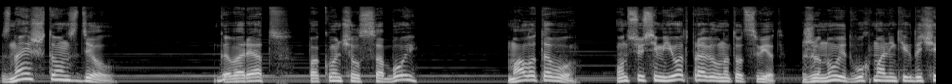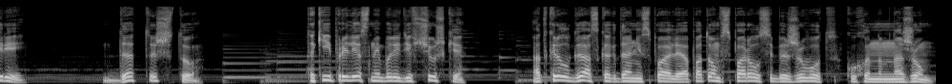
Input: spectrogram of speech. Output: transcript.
Знаешь, что он сделал?» «Говорят, покончил с собой?» «Мало того, он всю семью отправил на тот свет, жену и двух маленьких дочерей». «Да ты что?» Такие прелестные были девчушки. Открыл газ, когда они спали, а потом вспорол себе живот кухонным ножом.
